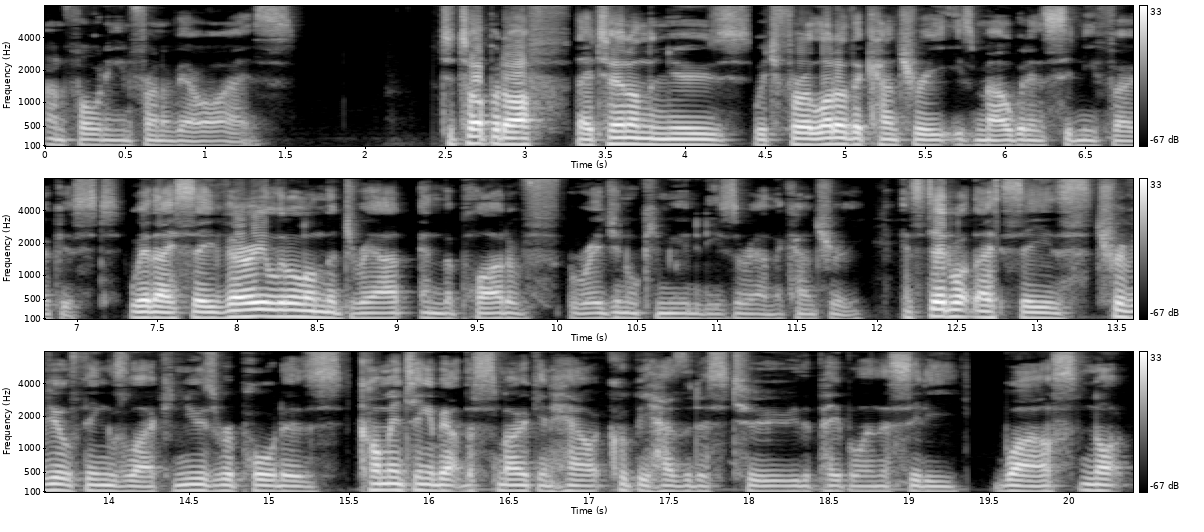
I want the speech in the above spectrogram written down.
unfolding in front of our eyes. To top it off, they turn on the news, which for a lot of the country is Melbourne and Sydney focused, where they see very little on the drought and the plight of regional communities around the country. Instead, what they see is trivial things like news reporters commenting about the smoke and how it could be hazardous to the people in the city, whilst not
